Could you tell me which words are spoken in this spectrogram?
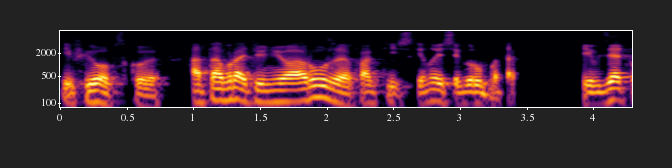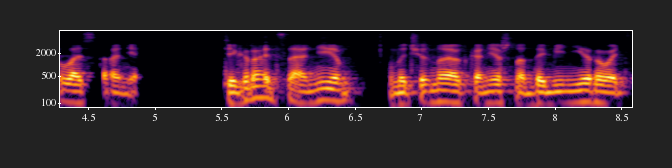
эфиопскую, отобрать у нее оружие фактически, ну если грубо так, и взять власть в стране. Тиграйцы, они начинают, конечно, доминировать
